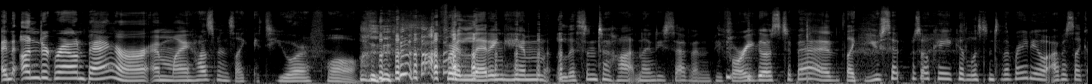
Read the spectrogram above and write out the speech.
an underground banger and my husband's like, "It's your fault for letting him listen to Hot 97 before he goes to bed. Like you said it was okay he could listen to the radio." I was like,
